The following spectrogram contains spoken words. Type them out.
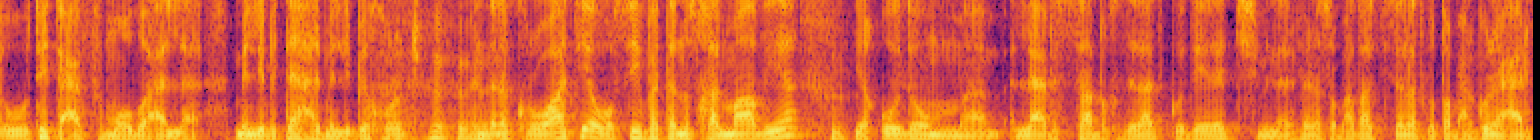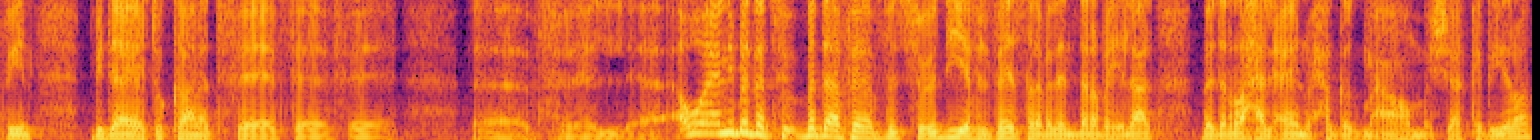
وتتعب في موضوع من اللي بيتأهل من اللي بيخرج. عندنا كرواتيا وصيفة النسخة الماضية. يقودهم اللاعب السابق زلاتكو داليتش من 2017 زلاتكو طبعا كلنا عارفين بدايته كانت في في في في أو يعني بدات بدأ في, في السعودية في الفيصل بعدين درب الهلال بعدين راح العين وحقق معاهم أشياء كبيرة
